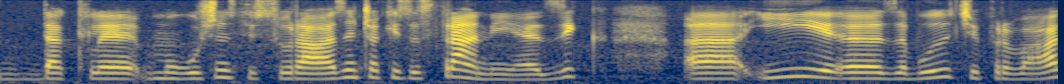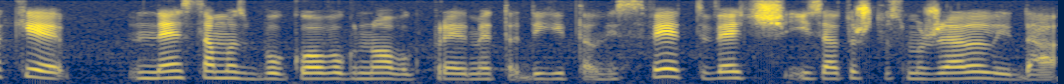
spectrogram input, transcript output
dakle, mogućnosti su razne, čak i za strani jezik i e, za buduće prvake ne samo zbog ovog novog predmeta digitalni svet, već i zato što smo želeli da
